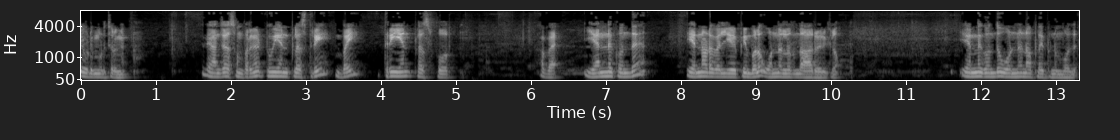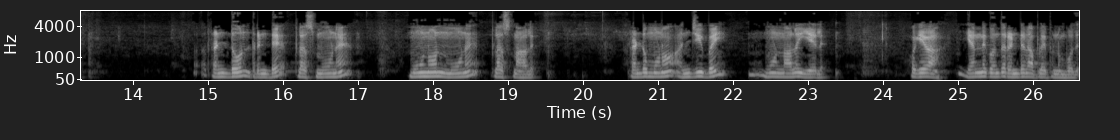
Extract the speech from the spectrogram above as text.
இப்படி முடிச்சிருங்க. இது அஞ்சாவது பாருங்கள் two N plus three by three N plus four அப்போ எண்ணுக்கு வந்து என்னோட வேல்யூ எப்பயும் போல் ஒன்றுலேருந்து ஆறு வரைக்கும். எனக்கு வந்து ஒன்றுன்னு அப்ளை பண்ணும்போது. ரெண்டோன் ரெண்டு ப்ளஸ் மூணு மூணோன் மூணு ப்ளஸ் நாலு. ரெண்டு மூணு அஞ்சு பை மூணு நாலு ஏழு. ஓகேவா எண்ணுக்கு வந்து ரெண்டுன்னு அப்ளை பண்ணும்போது.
